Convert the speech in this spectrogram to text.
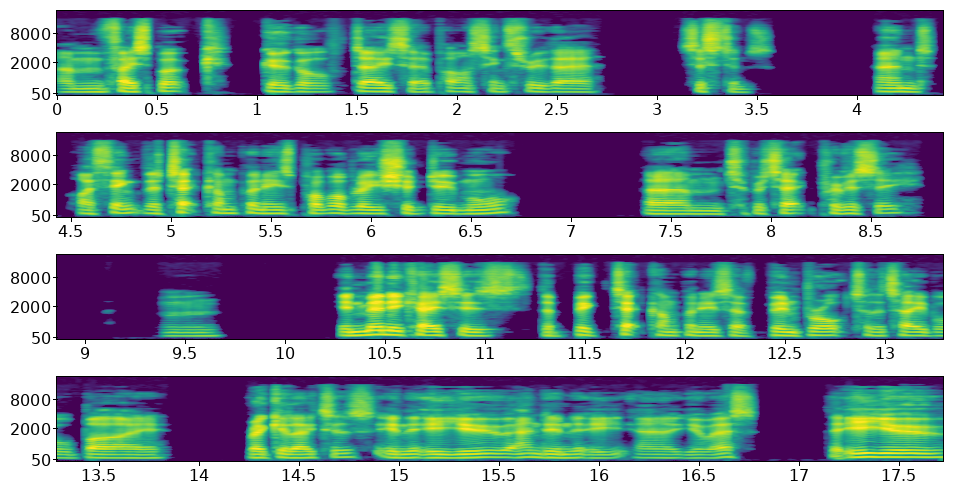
um, Facebook, Google data passing through their systems. And I think the tech companies probably should do more um, to protect privacy. Um, in many cases, the big tech companies have been brought to the table by regulators in the EU and in the uh, US. The EU,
